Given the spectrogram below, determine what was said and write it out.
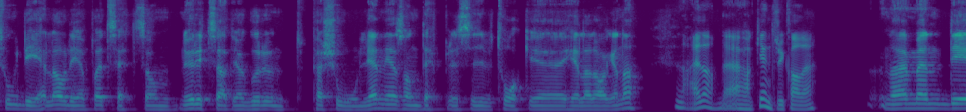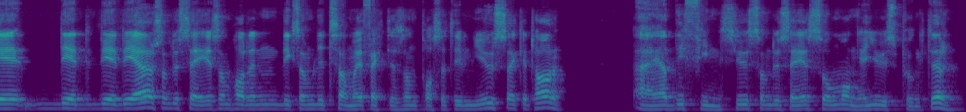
tog del av det på ett sätt som, nu är det inte så att jag går runt personligen i en sån depressiv tåke hela dagarna. Nei da, det, jeg har ikke inntrykk av det. Nej, men det, det, det, det är som du säger som har en, liksom lite samma effekter som positive news säkert har. Är att det finns ju som du säger så många ljuspunkter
